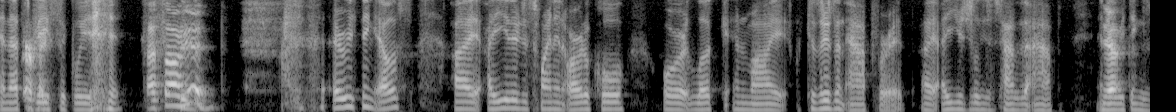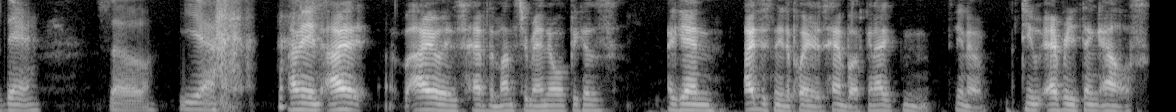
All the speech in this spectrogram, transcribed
and that's Perfect. basically it. That's all good. everything else, I I either just find an article or look in my because there's an app for it. I, I usually just have the app and everything's there. So yeah. I mean, I I always have the monster manual because again, I just need a player's handbook and I can, you know, do everything else.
